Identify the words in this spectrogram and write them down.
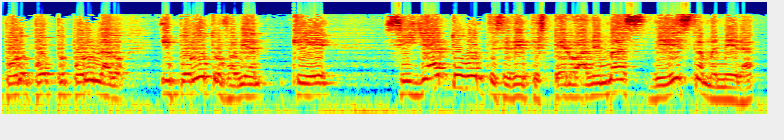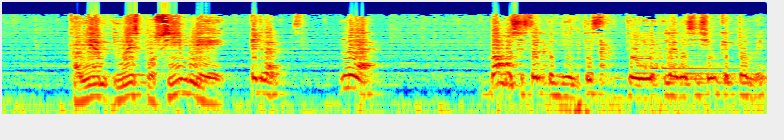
por, por, por un lado. Y por otro, Fabián, que si ya tuvo antecedentes, pero además de esta manera, Fabián, no es posible. Edgar, mira, vamos a estar pendientes de la decisión que tome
